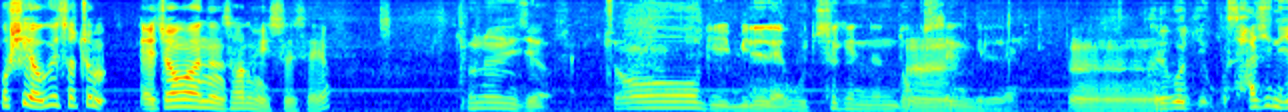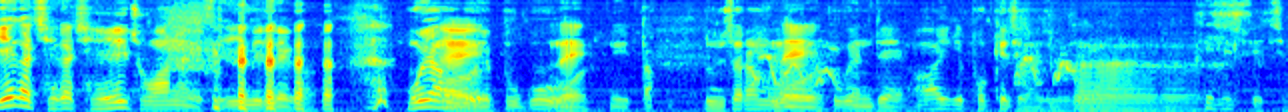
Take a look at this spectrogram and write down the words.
혹시 여기서 좀 애정하는 선우 있으세요? 저는 이제 저기 밀레 우측에 있는 녹색 음. 밀레. 음. 그리고 사실 얘가 제가 제일 좋아하는 애였어요. 이 밀레가 모양도 네. 예쁘고 네. 이딱 눈사람 모양 네. 예쁘고 했는데 아 이게 벗겨져가지고 아, 큰 실수했죠.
